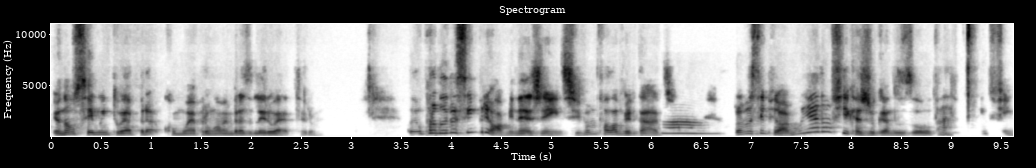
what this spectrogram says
Eu não sei muito é pra, como é para um homem brasileiro hétero. O problema é sempre homem, né, gente? Vamos falar a verdade. Ah, O problema é sempre homem. Mulher não fica julgando os outros. Ah, enfim.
